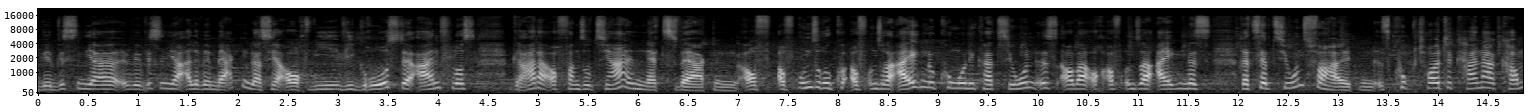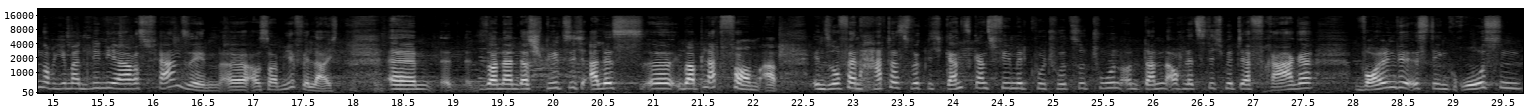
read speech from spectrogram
Wir wissen, ja, wir wissen ja alle, wir merken das ja auch, wie, wie groß der Einfluss gerade auch von sozialen Netzwerken auf, auf, unsere, auf unsere eigene Kommunikation ist, aber auch auf unser eigenes Rezeptionsverhalten. Es guckt heute keiner, kaum noch jemand lineares Fernsehen, äh, außer mir vielleicht, ähm, sondern das spielt sich alles äh, über Plattformen ab. Insofern hat das wirklich ganz, ganz viel mit Kultur zu tun und dann auch letztlich mit der Frage, wollen wir es den großen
